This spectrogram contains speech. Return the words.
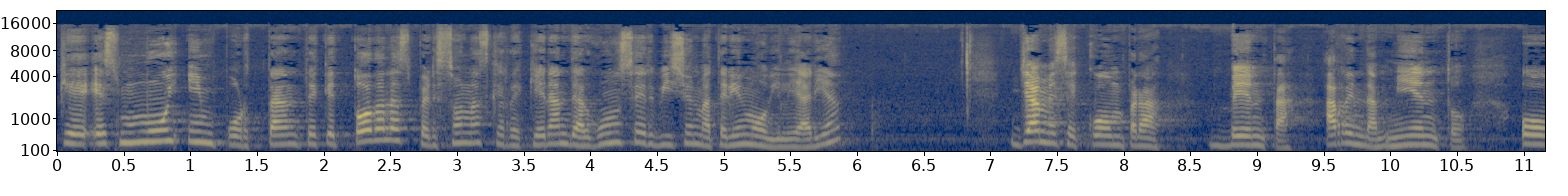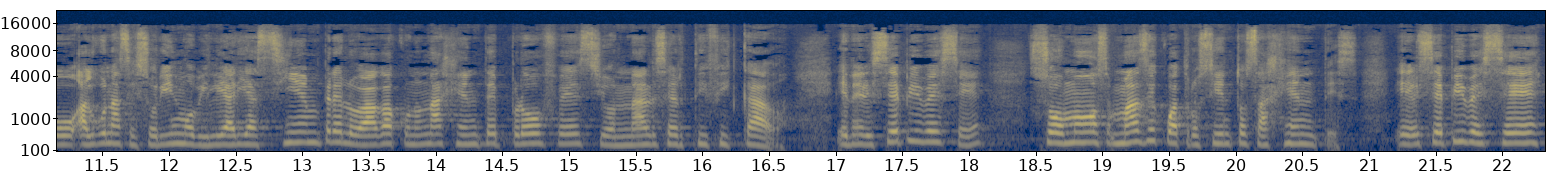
que es muy importante que todas las personas que requieran de algún servicio en materia inmobiliaria, llámese compra, venta, arrendamiento, o alguna asesoría inmobiliaria siempre lo haga con un agente profesional certificado. En el CEPIBC somos más de 400 agentes. El CEPIBC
